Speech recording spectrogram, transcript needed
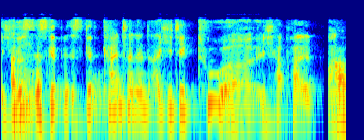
ich wüsste, es gibt, es gibt kein Talent Architektur. Ich habe halt, man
